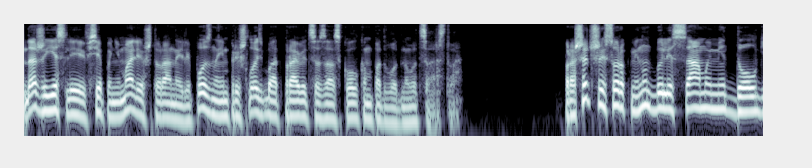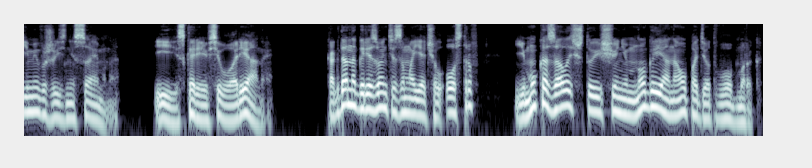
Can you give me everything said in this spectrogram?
Даже если все понимали, что рано или поздно им пришлось бы отправиться за осколком подводного царства. Прошедшие 40 минут были самыми долгими в жизни Саймона и, скорее всего, Арианы. Когда на горизонте замаячил остров, ему казалось, что еще немного, и она упадет в обморок.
